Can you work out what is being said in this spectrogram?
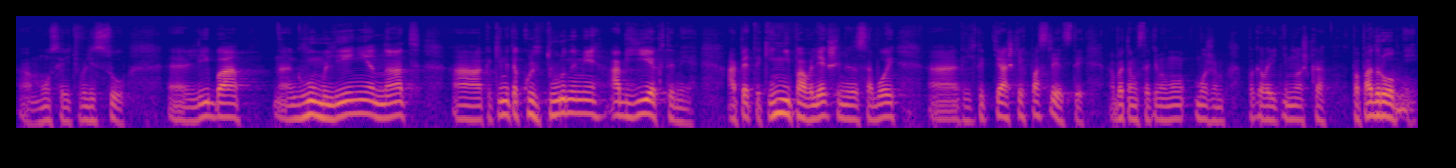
а, мусорить в лесу, э, либо глумление над какими-то культурными объектами, опять-таки не повлекшими за собой каких-то тяжких последствий. Об этом, кстати, мы можем поговорить немножко поподробнее.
